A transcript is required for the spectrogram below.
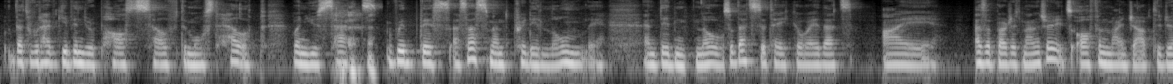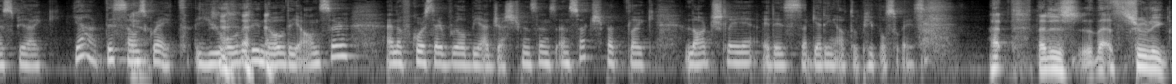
that would have given your past self the most help when you sat with this assessment pretty lonely and didn't know. So that's the takeaway that I as a project manager, it's often my job to just be like, yeah, this sounds yeah. great. You already know the answer. And of course, there will be adjustments and, and such, but like largely it is getting out of people's ways. That, that is, that's truly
